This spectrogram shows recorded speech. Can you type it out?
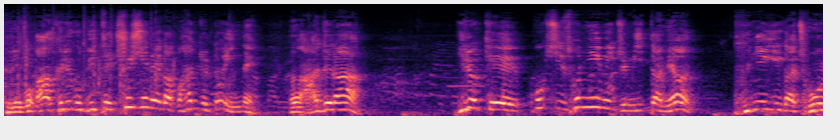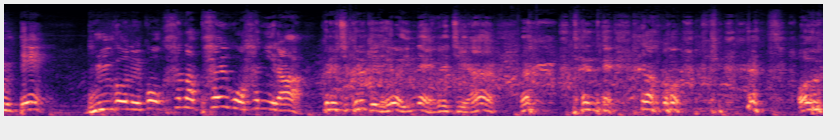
그리고 아 그리고 밑에 출신해갖고 한 줄 또 있네. 어, 아들아 이렇게 혹시 손님이 좀 있다면 분위기가 좋을 때 물건을 꼭 하나 팔고 하니라. 그렇지 그렇게 되어 있네. 그렇지. 아, 됐네. 해갖고 어,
